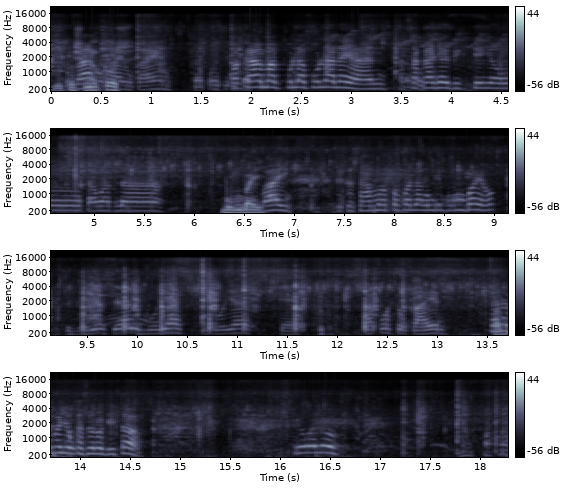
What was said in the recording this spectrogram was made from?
ukay-ukayan. Nikos-nikos. Ukay-ukayan. Pagka magpula-pula na yan, at saka nyo ibigti yung tawag na Bombay. Bombay. May kasama pa palang hindi Bombay, oh. Sibuyas yan. Sibuyas, sibuyas. Okay. Tapos ukayan. Sana ba yung kasunod dito? Yung ano? Yung pako.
